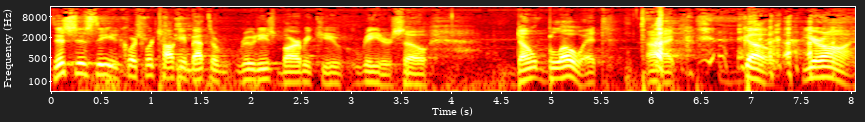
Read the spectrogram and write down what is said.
this is the, of course, we're talking about the Rudy's Barbecue reader. So don't blow it. All right, go. You're on.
